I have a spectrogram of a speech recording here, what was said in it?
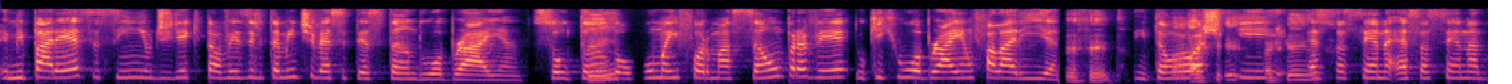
Me parece assim, eu diria que talvez ele também estivesse testando o O'Brien, soltando Sim. alguma informação pra ver o que, que o O'Brien falaria. Perfeito. Então eu Acho acho que- acho é essa cena, essa cena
